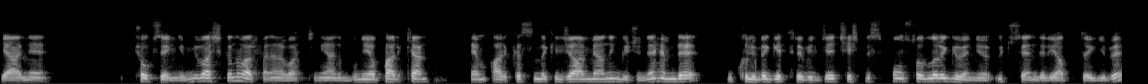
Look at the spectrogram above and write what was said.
yani çok zengin bir başkanı var Fenerbahçe'nin. Yani bunu yaparken hem arkasındaki camianın gücüne hem de bu kulübe getirebileceği çeşitli sponsorlara güveniyor. 3 senedir yaptığı gibi.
